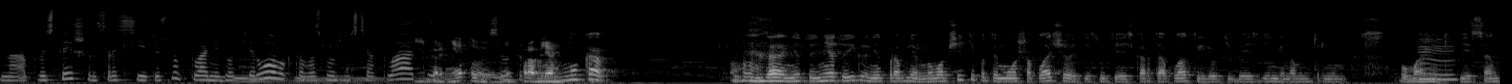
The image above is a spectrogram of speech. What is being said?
на PlayStation с Россией. То есть, ну, в плане блокировок, там, возможности оплаты. Игр нету, нет такое. проблем. Ну как? Да, нету, нету игр, нет проблем. Но вообще, типа, ты можешь оплачивать, если у тебя есть карта оплаты или у тебя есть деньги на внутреннем бумажнике Мгм. PSN,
